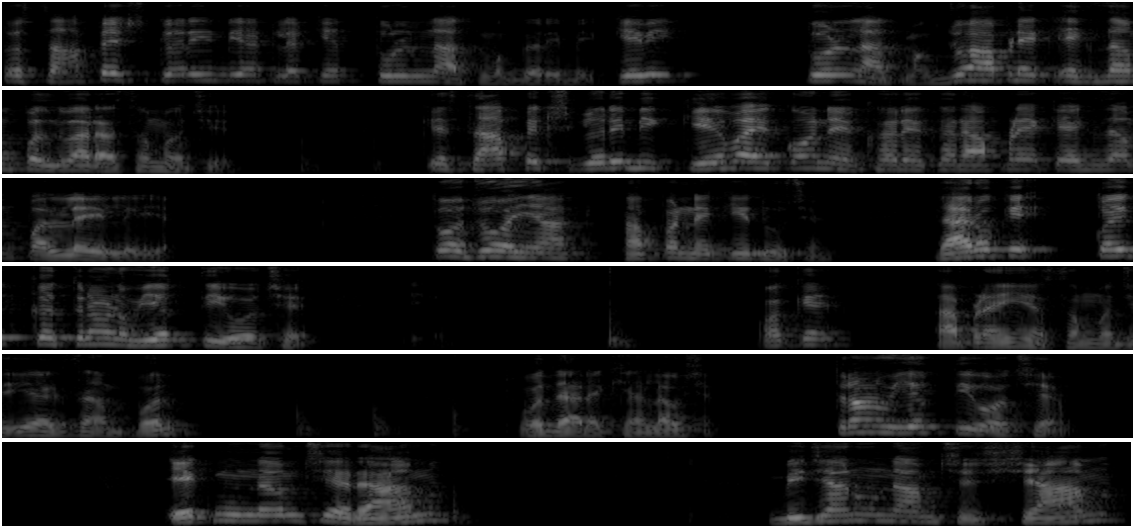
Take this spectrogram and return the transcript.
તો સાપેક્ષ ગરીબી એટલે કે તુલનાત્મક ગરીબી. કેવી? તુલનાત્મક. જો આપણે એક એક્ઝામ્પલ દ્વારા સમજીએ કે સાપેક્ષ ગરીબી કહેવાય કોને? ખરેખર આપણે એક એક્ઝામ્પલ લઈ લઈએ. તો જો અહીંયા આપણને કીધું છે, ધારો કે કોઈક ત્રણ વ્યક્તિઓ છે. ઓકે? આપણે અહીંયા સમજીએ એક્ઝામ્પલ વધારે ખ્યાલ આવશે. ત્રણ વ્યક્તિઓ છે. એકનું નામ છે રામ બીજાનું નામ છે શ્યામ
